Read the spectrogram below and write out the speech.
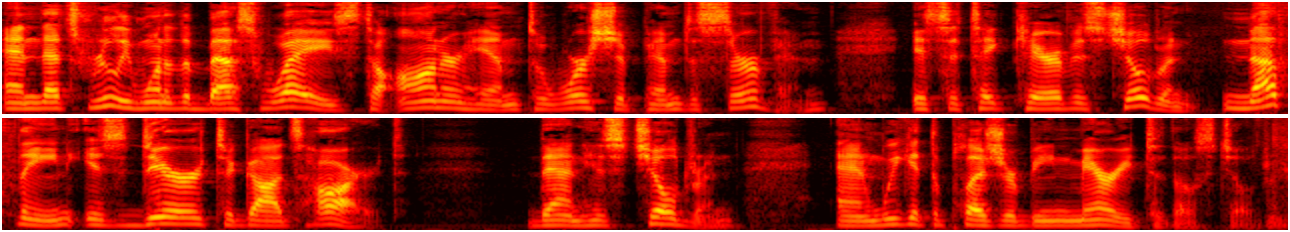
And that's really one of the best ways to honor him, to worship him, to serve him, is to take care of his children. Nothing is dearer to God's heart than his children. And we get the pleasure of being married to those children.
